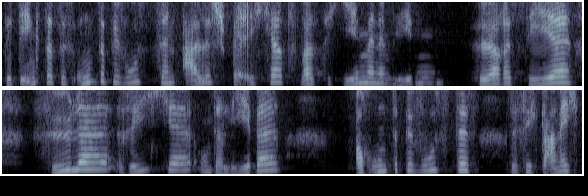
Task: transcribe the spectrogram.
bedenkt, dass das Unterbewusstsein alles speichert, was ich je in meinem Leben höre, sehe, fühle, rieche und erlebe, auch Unterbewusstes, das ich gar nicht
